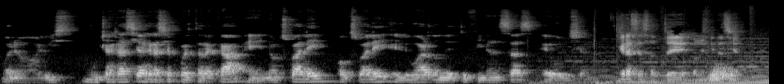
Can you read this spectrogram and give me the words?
Bueno, Luis, muchas gracias. Gracias por estar acá en Ox Valley. Ox Valley, el lugar donde tus finanzas evolucionan. Gracias a ustedes por la invitación.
